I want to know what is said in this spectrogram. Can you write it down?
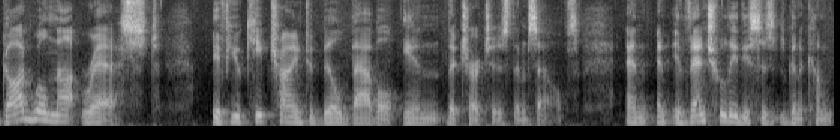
God will not rest if you keep trying to build Babel in the churches themselves. And, and eventually this is going to come,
